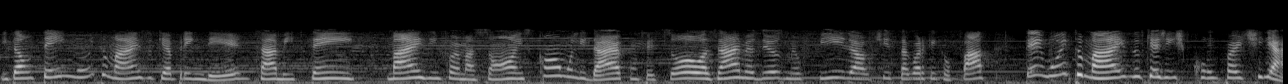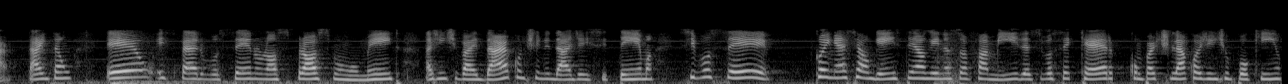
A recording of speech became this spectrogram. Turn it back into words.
Então tem muito mais do que aprender, sabe? Tem mais informações, como lidar com pessoas. Ai meu Deus, meu filho é autista, agora o que, que eu faço? Tem muito mais do que a gente compartilhar, tá? Então eu espero você no nosso próximo momento. A gente vai dar continuidade a esse tema. Se você conhece alguém, se tem alguém na sua família, se você quer compartilhar com a gente um pouquinho,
